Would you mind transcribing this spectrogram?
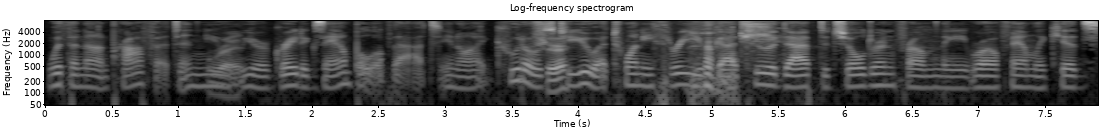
with a nonprofit. And you, Right. you're a great example of that. You know, I, kudos Sure. to you. At 23, you've got two adopted children from the Royal Family Kids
